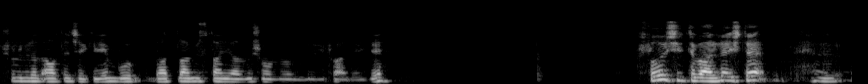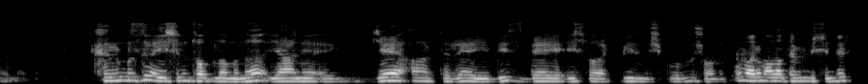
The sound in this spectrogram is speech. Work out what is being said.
Şunu biraz alta çekeyim. Bu Batlamyus'tan yazmış olduğum bir ifadeydi. Sonuç itibariyle işte e, kırmızı ve yeşilin toplamını yani G artı R'yi biz B'ye eşit olarak bilmiş bulmuş olduk. Umarım anlatabilmişimdir.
